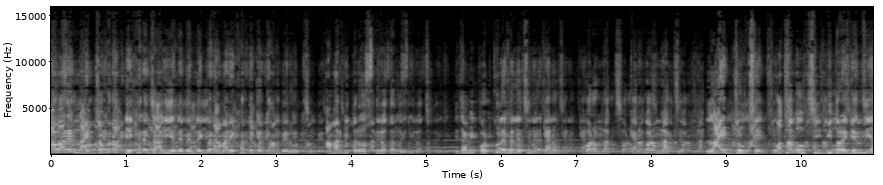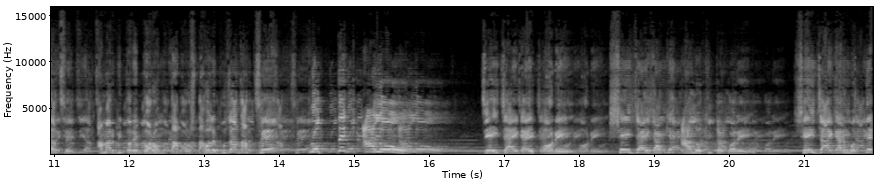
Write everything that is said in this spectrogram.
পাওয়ারের লাইট যখন আপনি এখানে জ্বালিয়ে দেবেন, দেখবেন আমার এখান থেকে ঘাম বের হচ্ছে, আমার ভিতরে অস্থিরতা তৈরি হচ্ছে। এই যে আমি কোট খুলে ফেলেছি না, কেন? গরম লাগছে। কেন গরম লাগছে? লাইট জ্বলছে, কথা বলছি, ভিতরে গেঞ্জি আছে, আমার ভিতরে গরম তাপস। তাহলে বোঝা যাচ্ছে প্রত্যেক আলো যেই জায়গায় পড়ে, সেই জায়গাকে আলোকিত করে, সেই জায়গার মধ্যে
